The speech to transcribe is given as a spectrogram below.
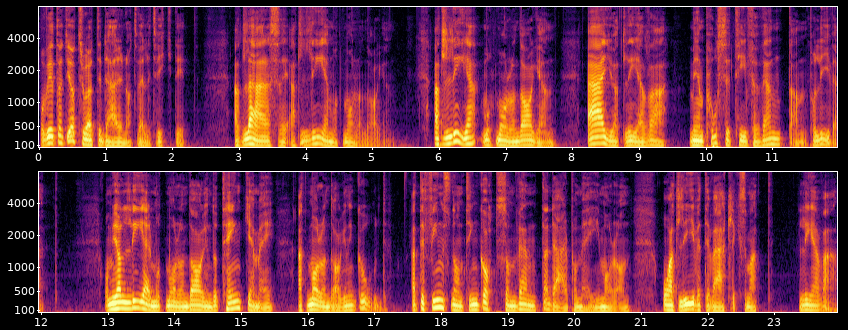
Och vet du att jag tror att det där är något väldigt viktigt. Att lära sig att le mot morgondagen. Att le mot morgondagen är ju att leva med en positiv förväntan på livet. Om jag ler mot morgondagen då tänker jag mig att morgondagen är god. Att det finns någonting gott som väntar där på mig imorgon. Och att livet är värt liksom att leva.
